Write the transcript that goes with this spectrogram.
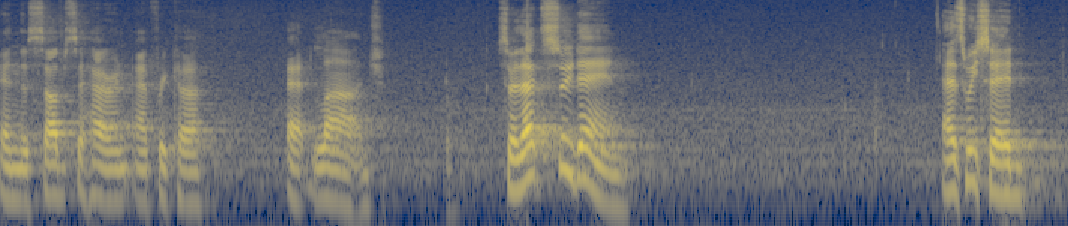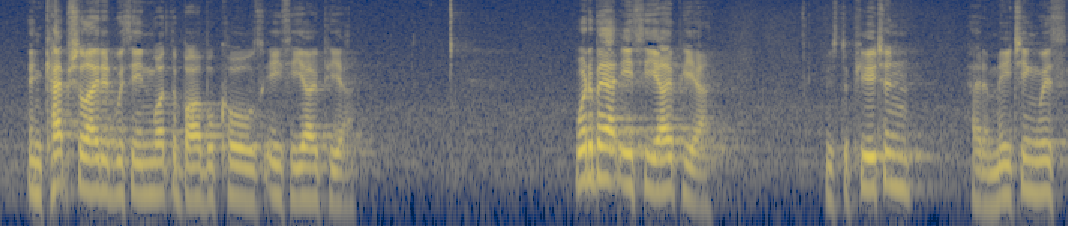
and the sub Saharan Africa at large. So that's Sudan. As we said, encapsulated within what the Bible calls Ethiopia. What about Ethiopia? Mr. Putin had a meeting with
